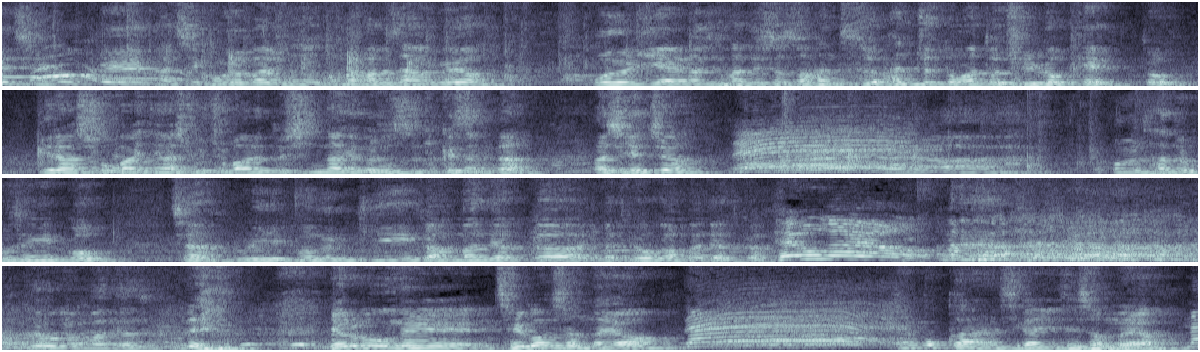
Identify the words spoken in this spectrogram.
이렇게 즐겁게 같이 공연 봐주셔서 정말 감사하고요. 오늘 이 에너지 받으셔서 한주 한 주 동안 또 즐겁게 또 일하시고 파이팅 하시고 주말에 또 신나게 노셨으면 좋겠습니다. 아시겠죠? 네. 아, 오늘 다들 고생했고 자 우리 이쁜 은기가 한마디 할까 아니면 태호가 한마디 할까? 해오가요. 태호가 한마디 하자. 네 여러분 오늘 즐거우셨나요? 네 행복한 시간이 되셨나요? 네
